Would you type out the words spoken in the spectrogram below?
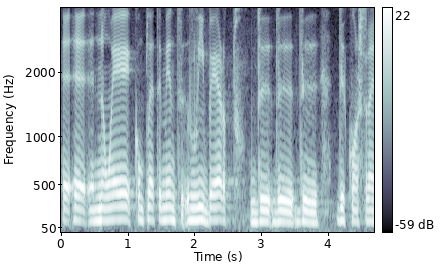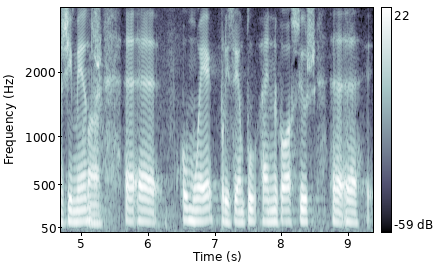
uh, não é completamente liberto de, de, de, de constrangimentos. Claro como é, por exemplo, em negócios uh, uh,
